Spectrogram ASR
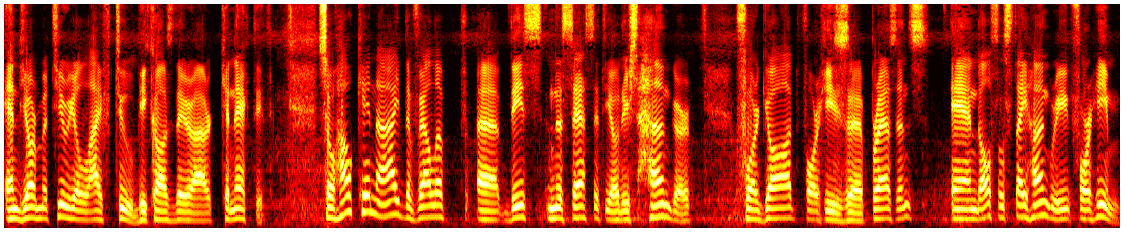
and your material life too, because they are connected. So, how can I develop this necessity or this hunger for God, for His presence, and also stay hungry for Him?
